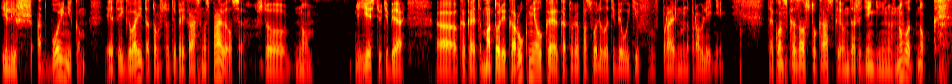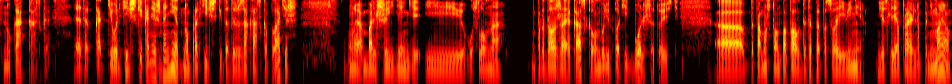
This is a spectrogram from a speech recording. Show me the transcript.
и лишь отбойником, это и говорит о том, что ты прекрасно справился, что, ну, есть у тебя э, какая-то моторика рук мелкая, которая позволила тебе уйти в, в правильном направлении. Так он сказал, что каской он даже деньги не нужен. Ну вот, ну, ну как каска? Это теоретически, конечно, нет, но практически-то ты же за каска платишь э, большие деньги. И условно, продолжая каска, он будет платить больше. То есть, э, потому что он попал в ДТП по своей вине. Если я правильно понимаю,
